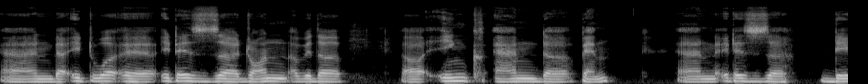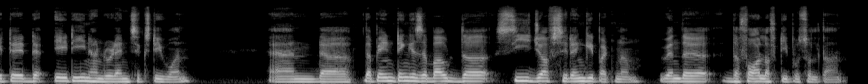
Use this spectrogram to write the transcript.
and uh, it was uh, it is uh, drawn with a ink and pen, and it is dated 1861 and uh, the painting is about the siege of Sirangipatnam when the the fall of Tipu Sultan.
